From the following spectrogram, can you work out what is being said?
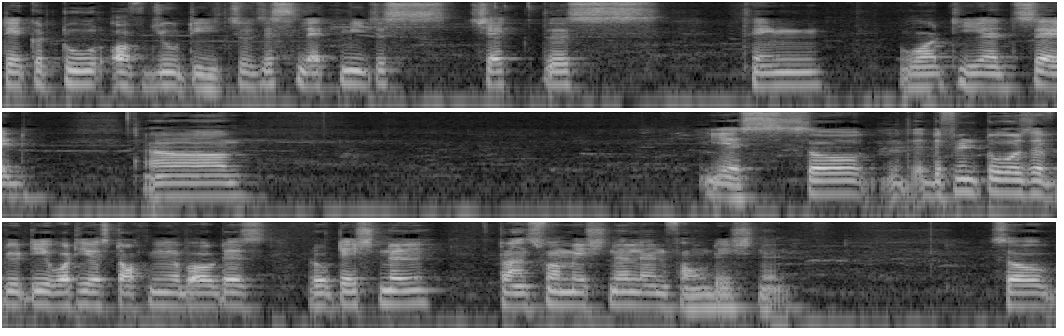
take a tour of duty. So just let me just check this thing what he had said. Um, yes so the different tours of duty what he was talking about is rotational transformational and foundational. So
